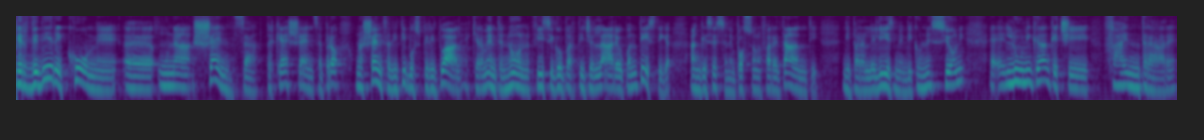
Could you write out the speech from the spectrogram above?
per vedere come eh, una scienza, perché è scienza, però una scienza di tipo spirituale, chiaramente non fisico-particellare o quantistica, anche se se ne possono fare tanti di parallelismi e di connessioni, è l'unica che ci fa entrare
